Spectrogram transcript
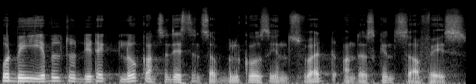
would be able to detect low concentrations of glucose in sweat on the skin surface.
